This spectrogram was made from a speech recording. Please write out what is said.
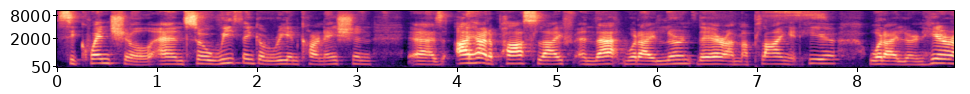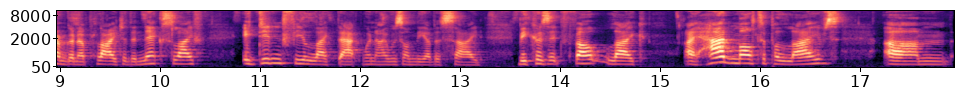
sequential, and so we think of reincarnation as I had a past life and that what I learned there, I'm applying it here. What I learned here, I'm going to apply to the next life. It didn't feel like that when I was on the other side because it felt like I had multiple lives, um,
